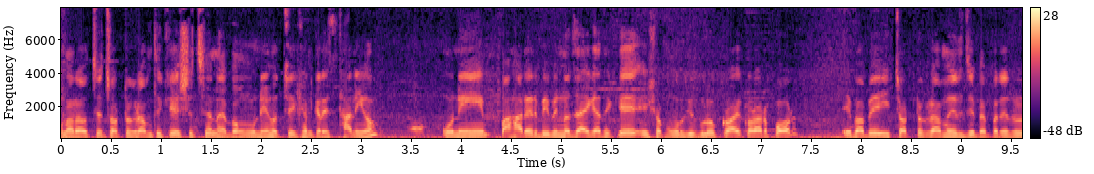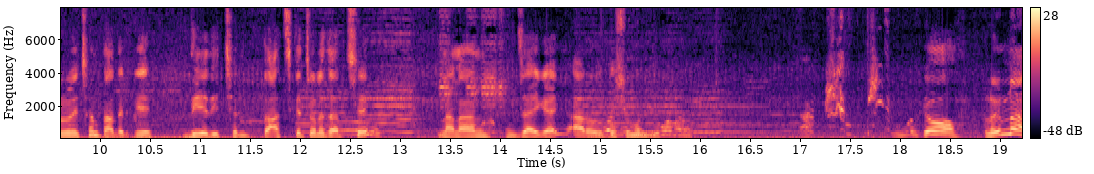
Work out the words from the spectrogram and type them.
ওনারা হচ্ছে চট্টগ্রাম থেকে এসেছেন এবং উনি হচ্ছে এখানকার স্থানীয়। উনি পাহাড়ের বিভিন্ন জায়গা থেকে এইসব মুরগিগুলো ক্রয় করার পর এভাবেই চট্টগ্রামের যে ব্যাপারীরা রয়েছেন তাদেরকে দিয়ে দিচ্ছেন। তো আজকে চলে যাচ্ছে নানান জায়গায় আরও বেশি মুরগি। কেউ লইম না?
